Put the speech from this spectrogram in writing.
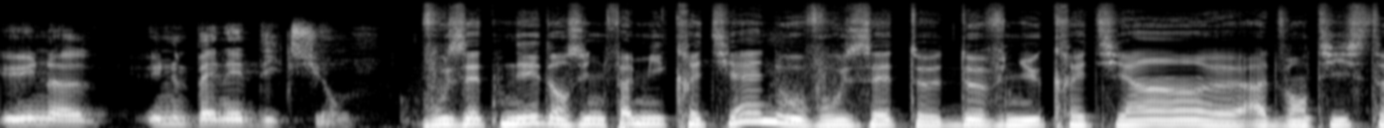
une, une bénédiction. Vous êtes né dans une famille chrétienne ou vous êtes devenu chrétien adventiste?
